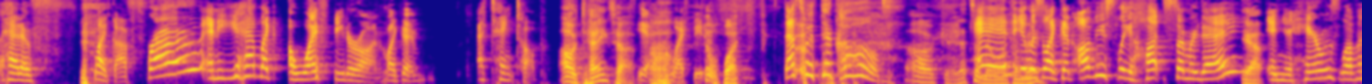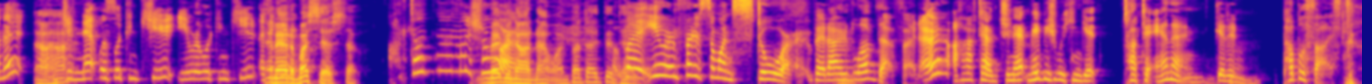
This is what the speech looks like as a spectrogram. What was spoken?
had a f- like a fro, and he had like a wife beater on, like a a tank top. Oh, tank top. Yeah, Oh, wife beater. wife. That's what they're called. Okay, that's a and it was like an obviously hot summer day. Yeah. And your hair was loving it. uh-huh. Jeanette was looking cute. You were looking cute. I and I had a mustache too. I don't, I'm not sure. Maybe not in that one, but I did. But you were in front of someone's store. But I Mm. love that photo. I'll have to have Jeanette. Maybe we can get talk to Anna and get it Hmm. publicized.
